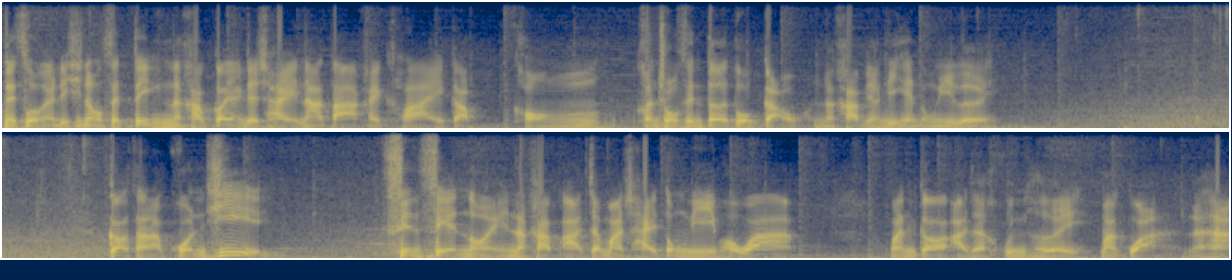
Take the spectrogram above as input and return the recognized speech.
ในส่วน additional setting นะครับก็ยังจะใช้หน้าตาคล้ายๆกับของ control center ตัวเก่านะครับอย่างที่เห็นตรงนี้เลย ก็สำหรับคนที่เซียนๆหน่อยนะครับอาจจะมาใช้ตรงนี้เพราะว่ามันก็อาจจะคุ้นเคยมากกว่านะฮะ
